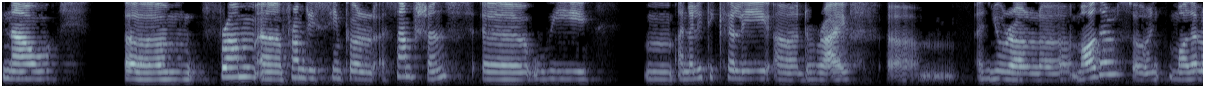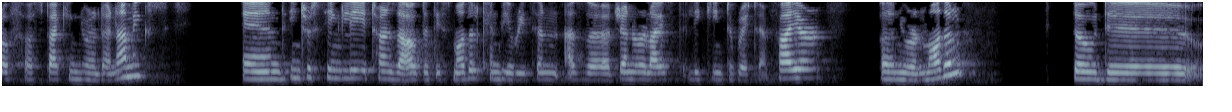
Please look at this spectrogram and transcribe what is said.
Now, um, from, uh, from these simple assumptions, uh, we um, analytically uh, derive um, a neural uh, model, so a model of uh, spiking neural dynamics. And interestingly, it turns out that this model can be written as a generalized leaky integrator and fire neural model. So the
